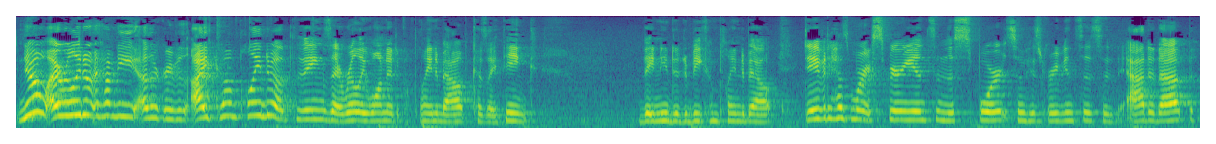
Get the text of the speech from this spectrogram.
No, I really don't have any other grievances. I complained about the things I really wanted to complain about because I think they needed to be complained about. David has more experience in the sport, so his grievances have added up,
